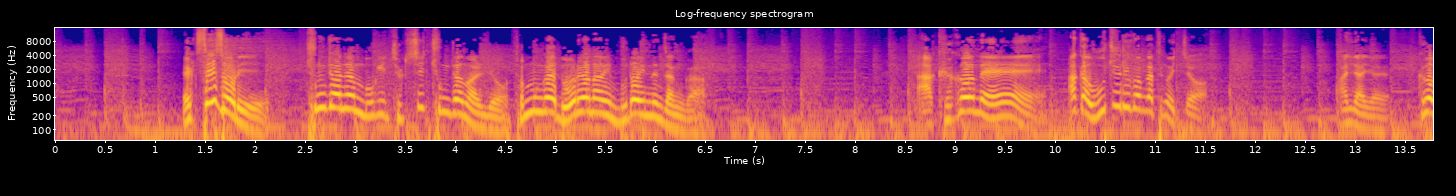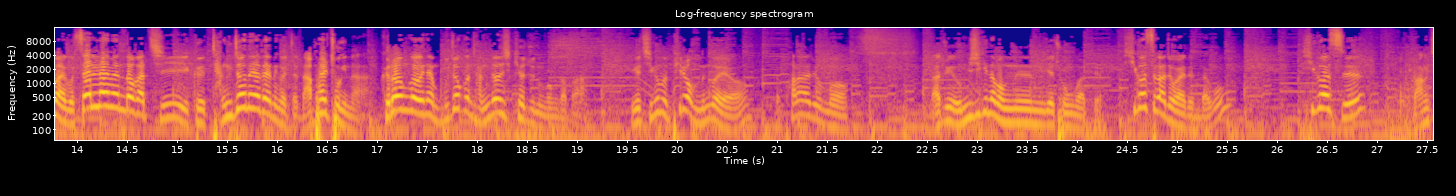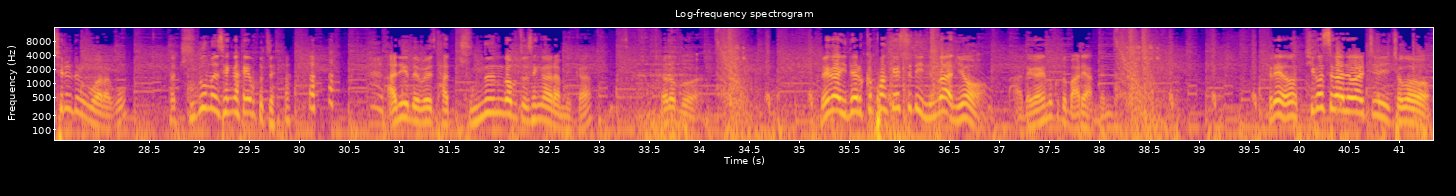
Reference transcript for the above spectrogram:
액세서리 충전형 무기 즉시 충전 완료. 전문가의 노련함이 묻어있는 장갑. 아 그거네. 아까 우주류관 같은 거 있죠? 아니 아니 아니. 그거 말고 셀레멘더 같이 그 장전해야 되는 거 있잖아. 나팔총이나 그런 거 그냥 무조건 장전시켜 주는 건가 봐. 이거 지금은 필요 없는 거예요. 팔아가지고 뭐 나중에 음식이나 먹는 게 좋은 것 같아요. 티거스 가져가야 된다고? 티거스 망치를 들고 가라고? 자, 죽으면 생각해보자. 아니 근데 왜 다 죽는 것부터 생각을 합니까? 여러분 내가 이대로 끝판 깰 수도 있는 거 아니요? 아 내가 해놓고도 말이 안 된다. 그래요. 티거스 가져갈지 저거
